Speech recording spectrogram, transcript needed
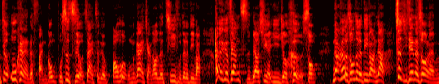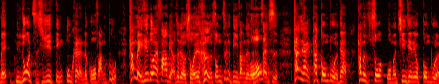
这个乌克兰的反攻不是只有在这个，包括我们刚才讲到的基辅这个地方，还有一个非常指标性的意义，就赫尔松。那赫尔松这个地方，你知道这几天的时候呢，每你如果仔细去盯乌克兰的国防部，他每天都在发表这个所谓赫尔松这个地方的这个战事。他你看，他公布了，你看他们说我们今天又公布了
